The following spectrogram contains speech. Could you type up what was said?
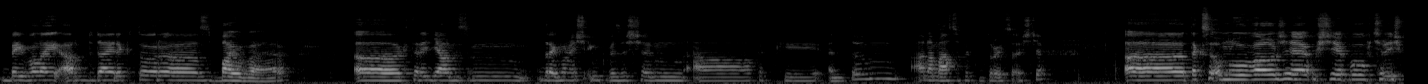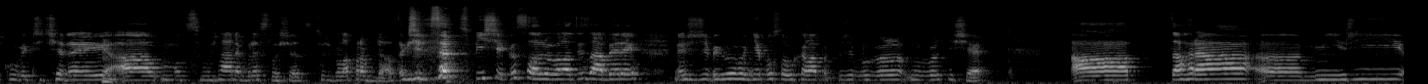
bývalý art director uh, z BioWare, Uh, který dělal, myslím, Dragon Age Inquisition a taky Anthem a na Mass Effectu 3 ještě. Uh, tak se omlouval, že už je po včerejšku vykřičený hmm. a moc možná nebude slyšet, což byla pravda, takže jsem spíš jako sledovala ty záběry, než že bych ho hodně poslouchala, protože mluvil, mluvil tiše. A ta hra uh, míří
